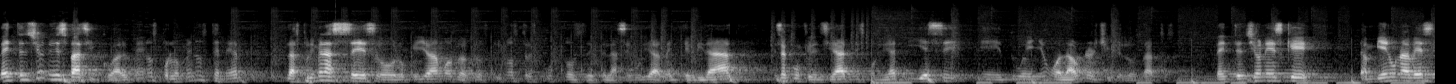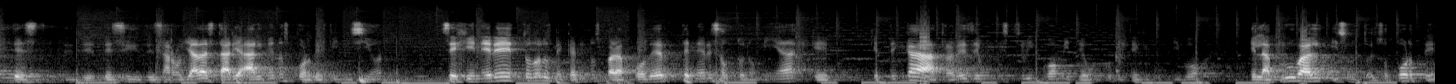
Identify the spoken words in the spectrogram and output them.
La intención es básico, al menos, por lo menos tener las primeras Cs o lo que llamamos los, primeros tres puntos de, la seguridad, la integridad, esa confidencialidad, disponibilidad y ese eh, dueño o la ownership de los datos. La intención es que también una vez desarrollada esta área, al menos por definición, se genere todos los mecanismos para poder tener esa autonomía que, que tenga a través de un steering committee o un comité ejecutivo el approval y sobre todo el soporte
